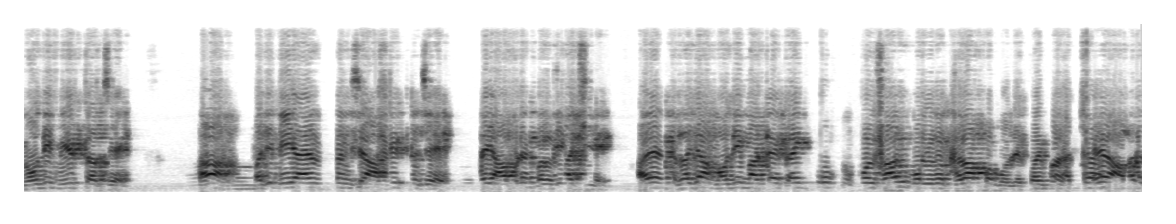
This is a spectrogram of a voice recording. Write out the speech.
મોદી મિનિસ્ટર છે. હા પછી બીઆઈએમ છે આસિસ્ટન્ટ છે. પછી આપણે પ્રજા છીએ. અરે પ્રજા મોદી માટે કઈ કોઈ સારું બોલે ખરાબ પણ બોલે કોઈ પણ અચ્છા. આપણે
